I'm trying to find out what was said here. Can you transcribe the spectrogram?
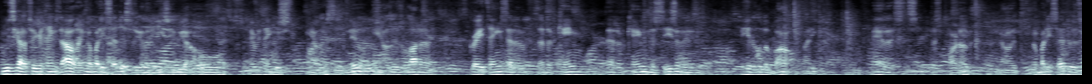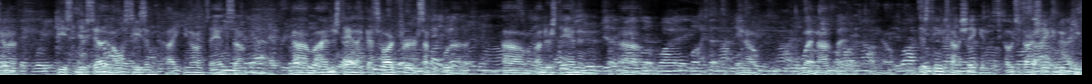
we just gotta figure things out. Like nobody said this was gonna be easy. We got a whole everything's you know this is new. You know, there's a lot of great things that have that have came that have came this season and hit a little bump. Like, man, that's just, that's part of it. You know, nobody said it was gonna be smooth sailing all season. Like, you know what I'm saying? So, um, I understand like that's hard for some people to um, understand and um, you know whatnot. But you know, this team's not shaking. The coaches aren't shaking. We keep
